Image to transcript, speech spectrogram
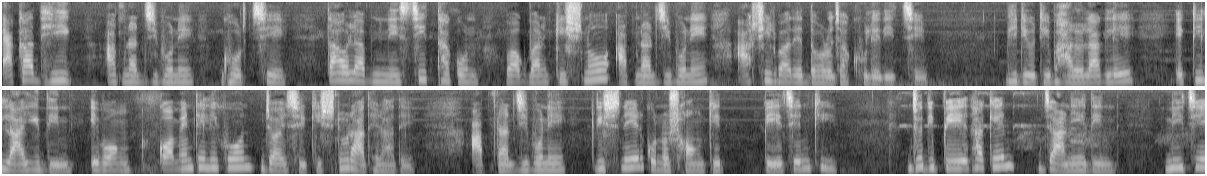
একাধিক আপনার জীবনে ঘটছে, তাহলে আপনি নিশ্চিত থাকুন, ভগবান কৃষ্ণ আপনার জীবনে আশীর্বাদের দরজা খুলে দিচ্ছে। ভিডিওটি ভালো লাগলে একটি লাইক দিন এবং কমেন্টে লিখুন, জয় শ্রীকৃষ্ণ, রাধে রাধে। আপনার জীবনে কৃষ্ণের কোনো সংকেত পেয়েছেন কি? যদি পেয়ে থাকেন, জানিয়ে দিন। নিচে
